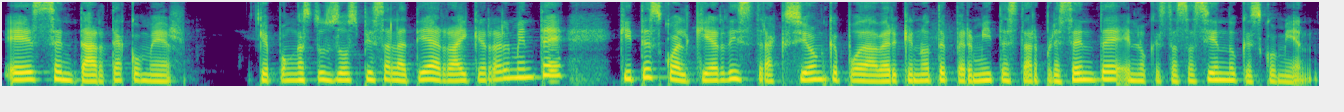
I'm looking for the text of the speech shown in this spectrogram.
es sentarte a comer, que pongas tus dos pies a la tierra y que realmente quites cualquier distracción que pueda haber que no te permite estar presente en lo que estás haciendo, que es comiendo.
